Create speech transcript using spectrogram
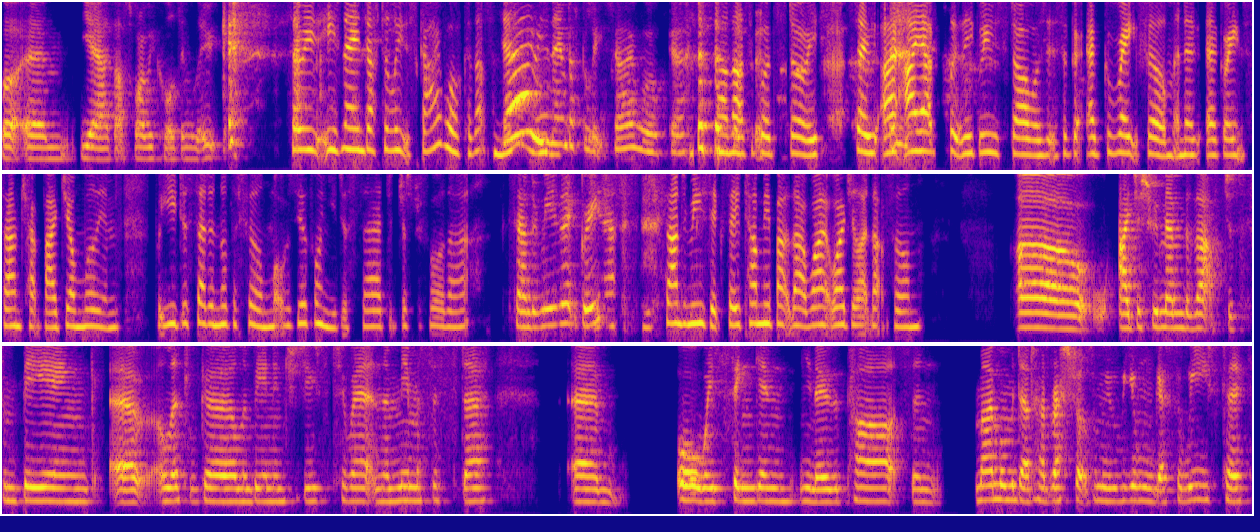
but um, yeah, that's why we called him Luke. So he, he's named after Luke Skywalker. That's amazing. Yeah, he's named after Luke Skywalker. oh, that's a good story. So I, I absolutely agree with Star Wars. It's a, a great film and a, a great soundtrack by John Williams. But you just said another film. What was the other one you just said just before that? Sound of Music, Grease. Yeah. Sound of Music. So tell me about that. Why why do you like that film? Oh, I just remember that just from being a, a, little girl and being introduced to it, and then me and my sister um, always singing, you know, the parts. And my mum and dad had restaurants when we were younger, so we used to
